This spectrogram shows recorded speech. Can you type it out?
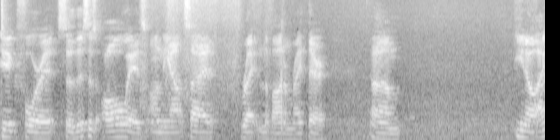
dig for it. So this is always on the outside, right in the bottom, right there. Um, you know, I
